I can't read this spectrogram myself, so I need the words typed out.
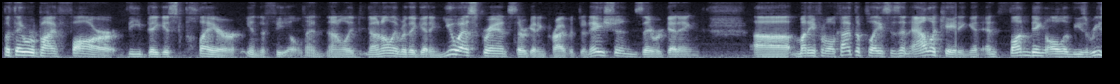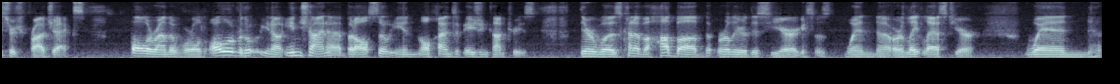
but they were by far the biggest player in the field. And not only not only were they getting U.S. grants, they were getting private donations, they were getting uh, money from all kinds of places and allocating it and funding all of these research projects all around the world, all over the you know in China, but also in all kinds of Asian countries. There was kind of a hubbub earlier this year, I guess it was when uh, or late last year, when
